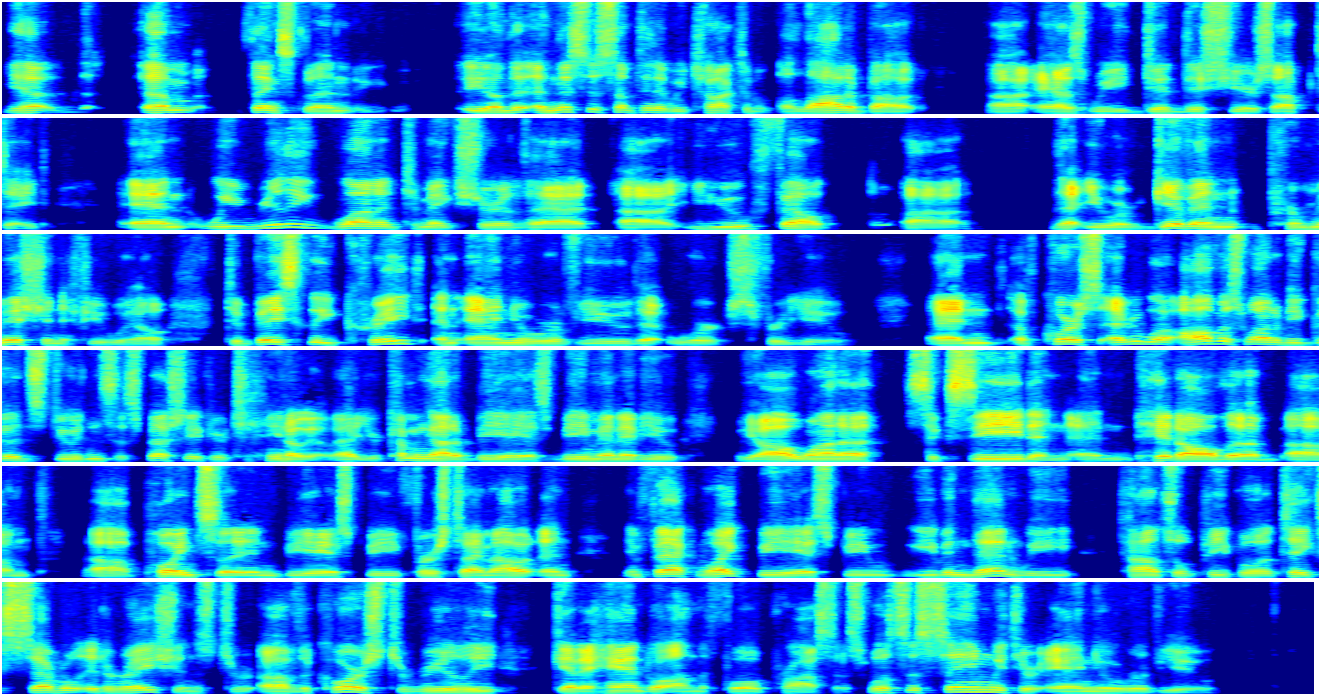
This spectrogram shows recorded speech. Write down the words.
Yeah, um, thanks, Glenn. You know, and this is something that we talked a lot about uh, as we did this year's update, and we really wanted to make sure that uh, you felt. Uh, that you were given permission, if you will, to basically create an annual review that works for you. And of course, everyone, all of us want to be good students, especially if you're, you know, uh, you're coming out of BASB. Many of you, we all want to succeed and and hit all the um, uh, points in BASB first time out. And in fact, like BASB, even then we counseled people it takes several iterations to, of the course to really get a handle on the full process. Well, it's the same with your annual review.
